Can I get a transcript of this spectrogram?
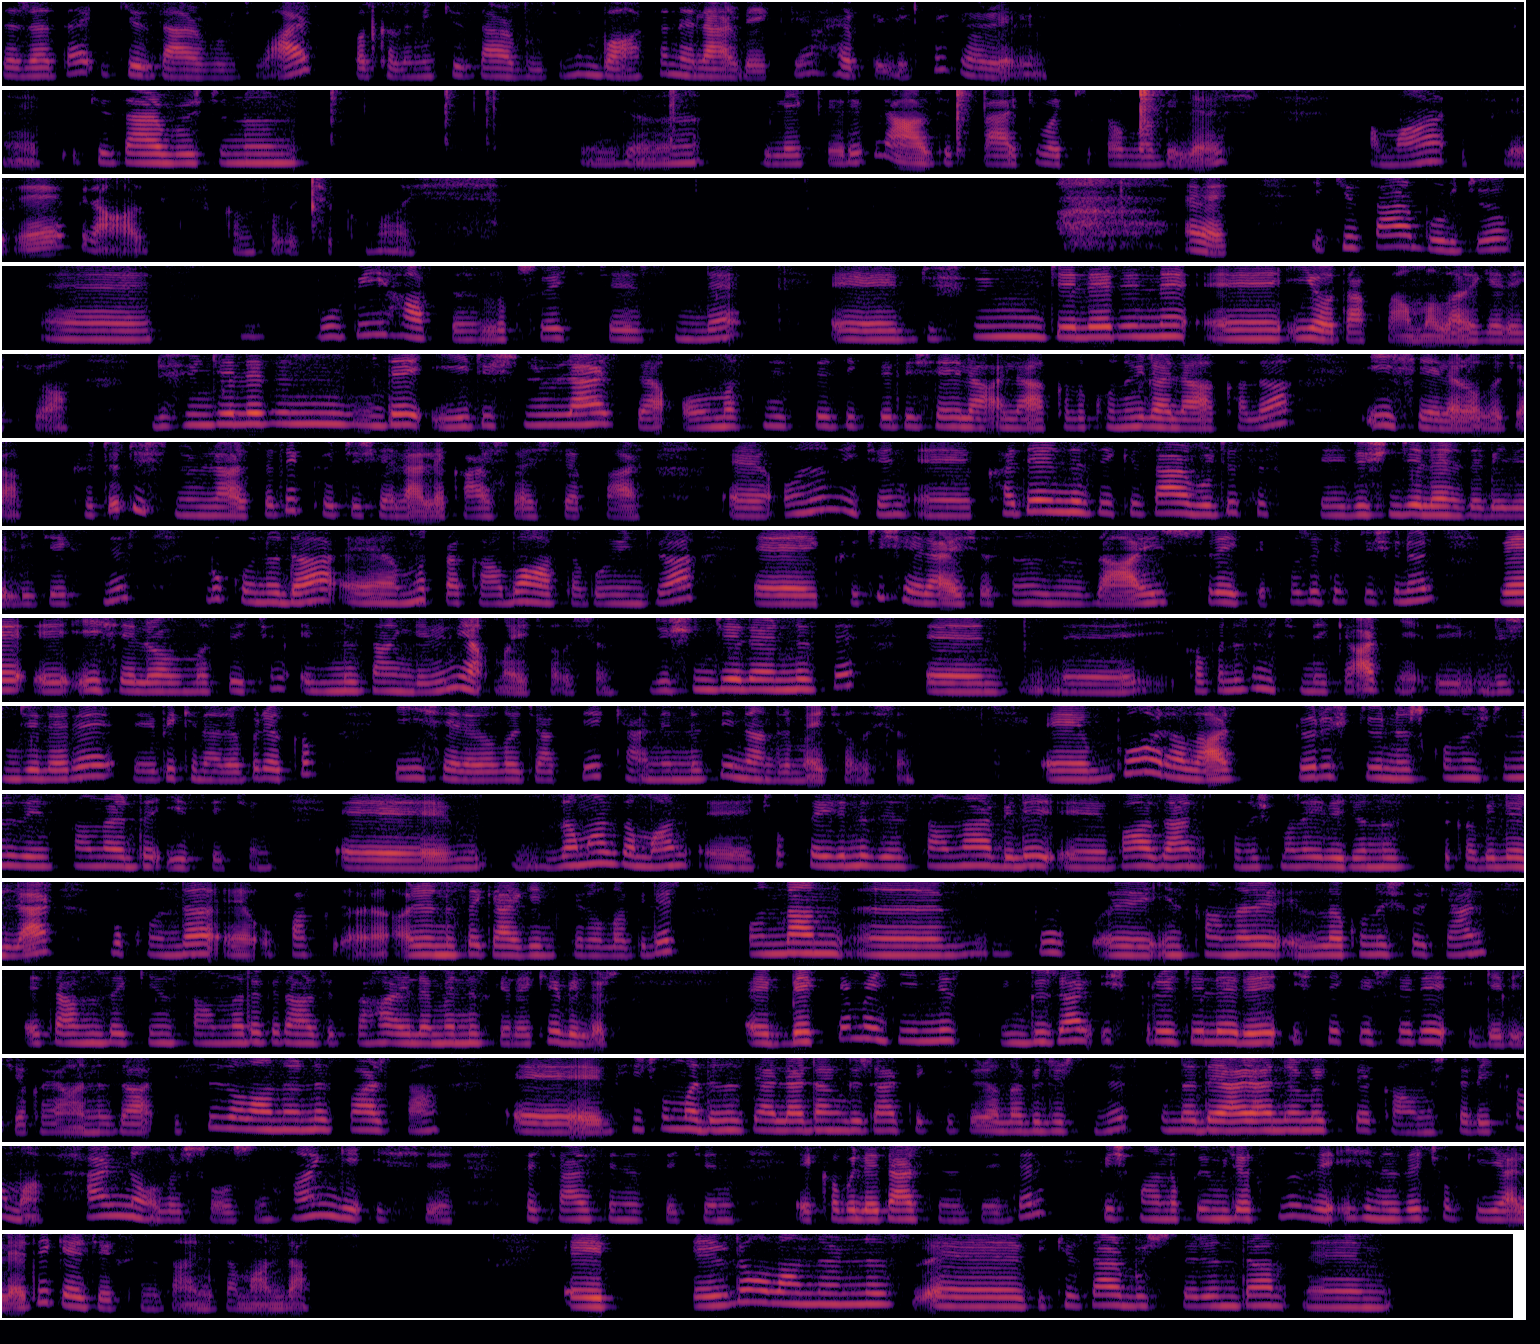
sırada İkizler Burcu var. Bakalım İkizler Burcu'nun bu hafta neler bekliyor? Hep birlikte görelim. Evet, İkizler Burcu'nun fincanı, bilekleri birazcık belki vakit olabilir. Ama içleri birazcık sıkıntılı çıkmış. Evet, İkizler Burcu e, bu bir haftalık süreç içerisinde e, düşüncelerine e, iyi odaklanmaları gerekiyor. Düşüncelerinde iyi düşünürlerse olmasını istedikleri şeyle alakalı, konuyla alakalı iyi şeyler olacak. Kötü düşünürlerse de kötü şeylerle karşılaşacaklar. Ee, onun için e, kaderinizi ikizler burcu siz e, düşüncelerinizi belirleyeceksiniz. Bu konuda e, mutlaka bu hafta boyunca e, kötü şeyler yaşasanız dahi sürekli pozitif düşünün ve e, iyi şeyler olması için elinizden geleni yapmaya çalışın. Düşüncelerinizi e, e, kafanızın içindeki art e, düşünceleri e, bir kenara bırakıp iyi şeyler olacak diye kendinizi inandırmaya çalışın. E, bu aralar görüştüğünüz, konuştuğunuz insanları da iyi seçin. E, zaman zaman e, çok sevdiğiniz insanlar bile e, bazen konuşmalarıyla canınızı sıkabilirler. Bu konuda e, ufak e, aranızda gerginlikler olabilir. Ondan e, bu e, insanlarla konuşurken etrafınızdaki insanları birazcık daha elemeniz gerekebilir. E, beklemediğiniz güzel iş projeleri, iş teklifleri gelecek ayağınıza. İşsiz olanlarınız varsa hiç ummadığınız yerlerden güzel teklifler alabilirsiniz. Bunu da değerlendirmek size kalmış tabii ki ama her ne olursa olsun hangi işi seçerseniz seçin, e, kabul ederseniz edin pişmanlık duymayacaksınız ve işinizde çok iyi yerlerde geleceksiniz aynı zamanda. Evli olanlarınız e, ikizler burçlarında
